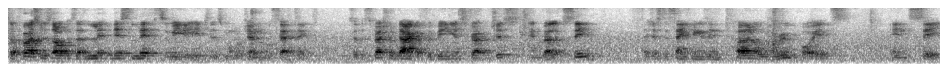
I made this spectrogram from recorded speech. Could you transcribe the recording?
So first result is that li this lifts immediately to this more general setting. So the special Dagger-Frobenius structures in REL C are just the same thing as internal groupoids in C.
